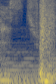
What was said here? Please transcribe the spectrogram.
best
